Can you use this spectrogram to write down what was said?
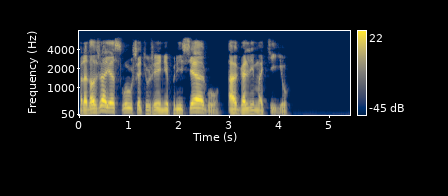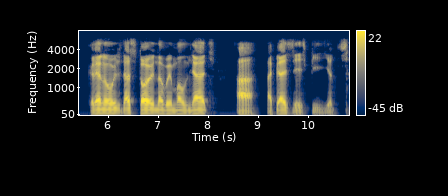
продолжая слушать уже не присягу, а галиматию. Клянусь достойно вымолнять, а опять здесь пиец.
